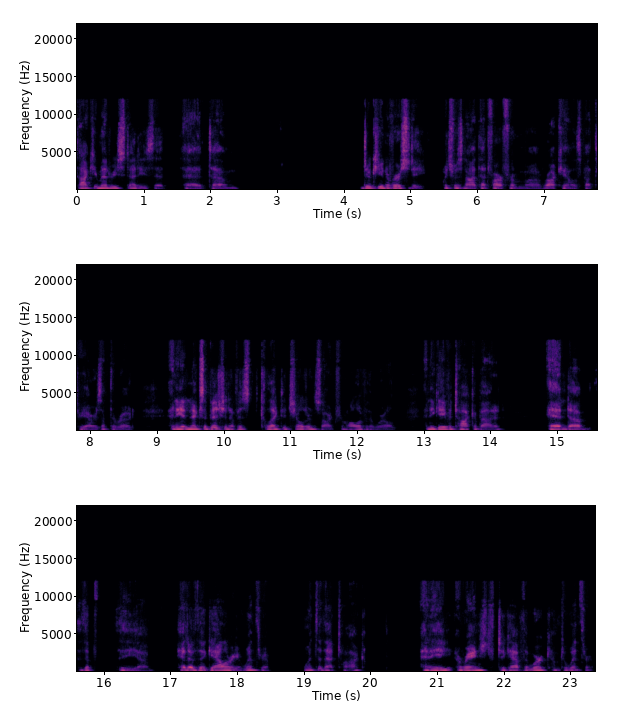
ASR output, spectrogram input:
Documentary Studies at at um, Duke University, which was not that far from uh, Rock Hill. It's about three hours up the road. And he had an exhibition of his collected children's art from all over the world and he gave a talk about it. And um, the the uh, head of the gallery at Winthrop went to that talk, and he arranged to have the work come to Winthrop.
